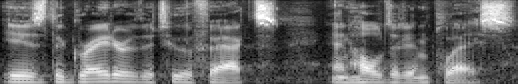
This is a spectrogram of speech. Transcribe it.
is the greater of the two effects and holds it in place.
